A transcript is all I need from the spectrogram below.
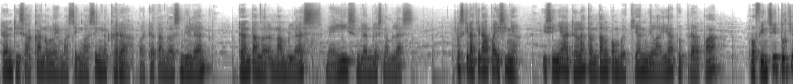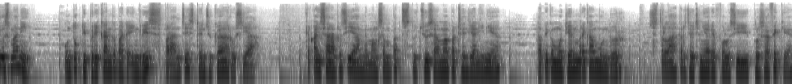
dan disahkan oleh masing-masing negara pada tanggal 9 dan tanggal 16 Mei 1916. Terus kira-kira apa isinya? Isinya adalah tentang pembagian wilayah beberapa provinsi Turki Utsmani untuk diberikan kepada Inggris, Perancis, dan juga Rusia. Kekaisaran Rusia memang sempat setuju sama perjanjian ini ya, tapi kemudian mereka mundur setelah terjadinya revolusi Bolshevik ya,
